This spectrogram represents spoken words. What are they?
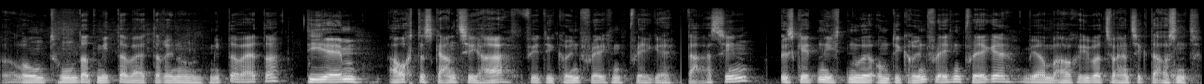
rund 100 Mitarbeiterinnen und Mitarbeiter, die eben auch das ganze Jahr für die Grünflächenpflege da sind. Es geht nicht nur um die Grünflächenpflege, wir haben auch über 20.000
